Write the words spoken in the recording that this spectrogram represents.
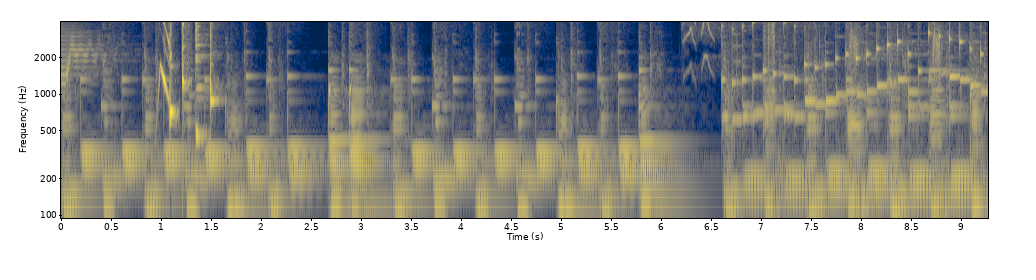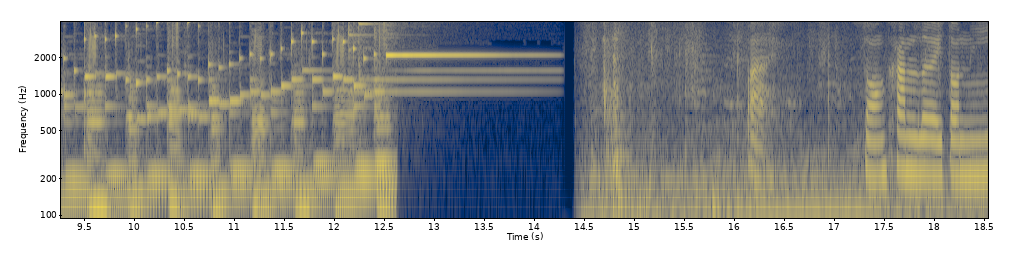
ไปสองคันเลยตอนนี้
